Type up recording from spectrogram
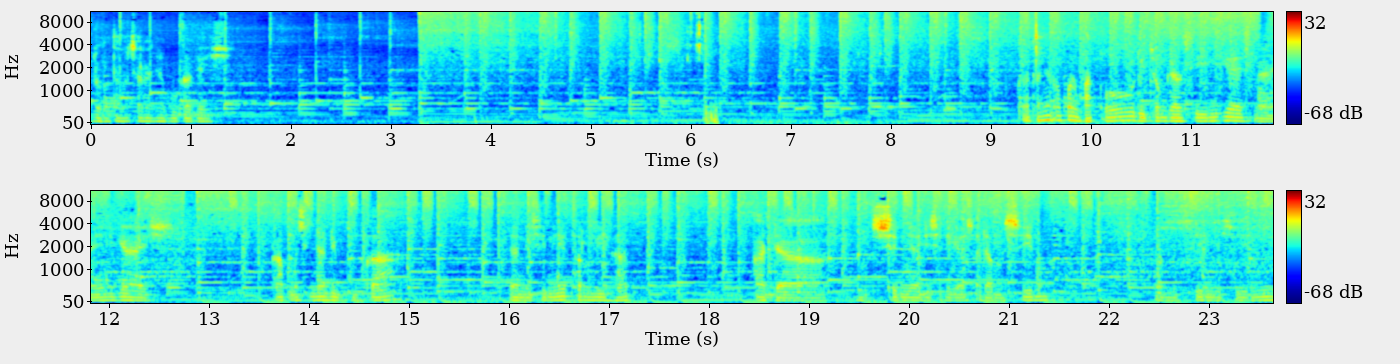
Belum tahu caranya buka guys. Katanya open 4 oh dicongkel sini guys. Nah ini guys. Kap mesinnya dibuka dan di sini terlihat ada mesinnya di sini guys. Ada mesin. Ada mesin di sini.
